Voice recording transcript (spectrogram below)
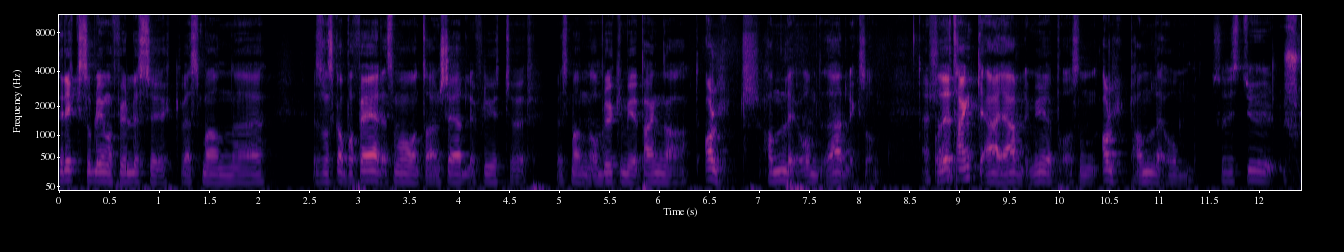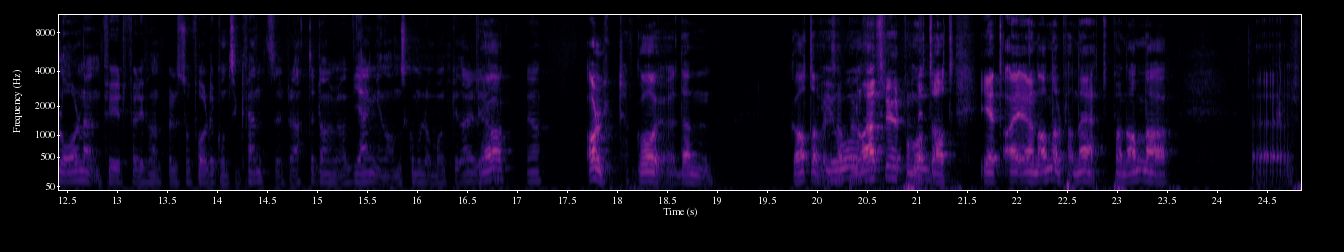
drikker, så blir man fyllesyk. Hvis man, uh, hvis man skal på ferie, så må man ta en kjedelig flytur. Hvis man ja. bruker mye penger. Alt handler jo om det der, liksom. Og det tenker jeg jævlig mye på. Sånn, alt handler om Så hvis du slår ned en fyr, eksempel, så får det konsekvenser for ettertanken at gjengen hans kommer til å banke deg? Liksom? Ja. Alt går jo i den gata, eksempel. Og jeg tror på en måte at i, et, en annen planet, på en annen uh,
